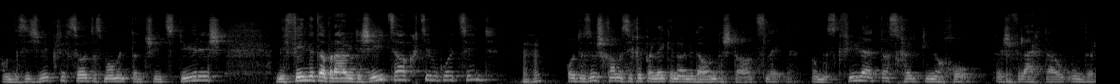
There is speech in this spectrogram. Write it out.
Und es ist wirklich so, dass momentan die Schweiz teuer ist. Wir finden aber auch in der Schweiz Aktien, die gut sind. Mhm. Oder sonst kann man sich überlegen, noch jemand anders anzulegen. Wo man das Gefühl hat, das könnte noch kommen. Das ist vielleicht auch unter,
